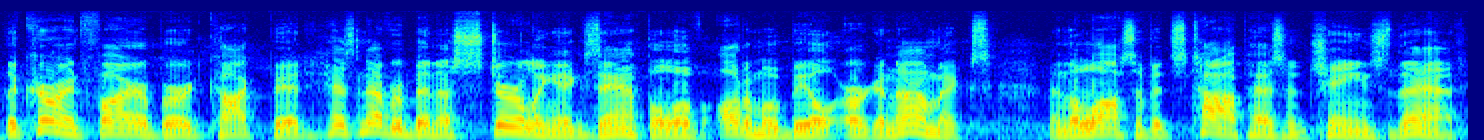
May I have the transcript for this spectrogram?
The current Firebird cockpit has never been a sterling example of automobile ergonomics, and the loss of its top hasn't changed that.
